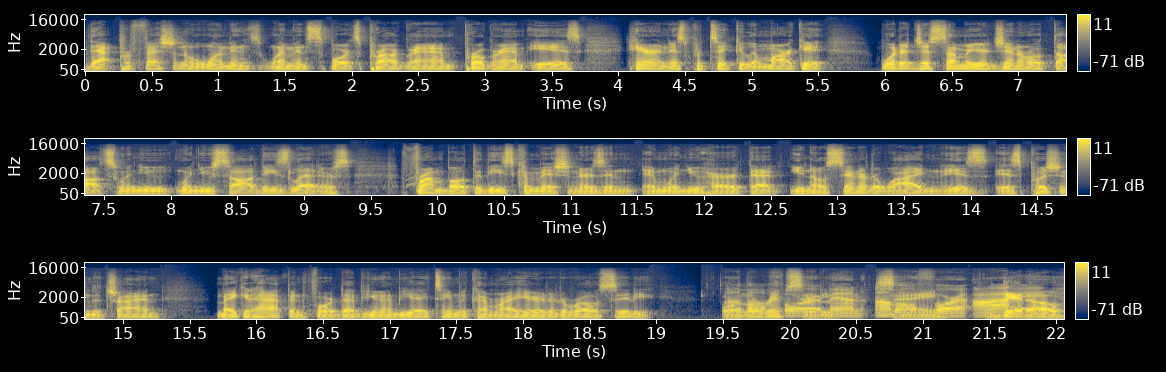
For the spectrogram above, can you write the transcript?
that professional women's women's sports program program is here in this particular market. What are just some of your general thoughts when you when you saw these letters? from both of these commissioners and and when you heard that you know Senator Wyden is is pushing to try and make it happen for a WNBA team to come right here to the Rose City or I'm the all Rip for it, man. I'm all for it. I- ditto,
